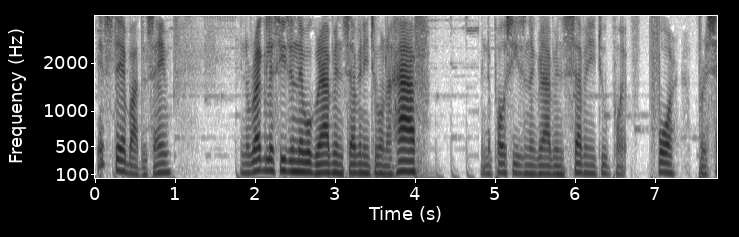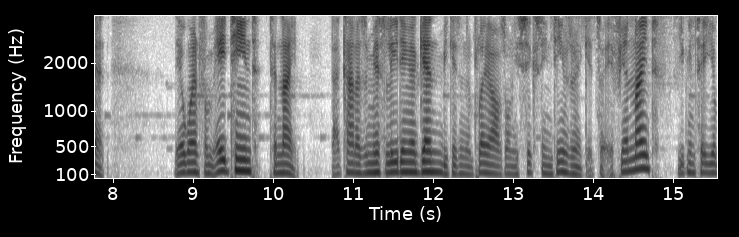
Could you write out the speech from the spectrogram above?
it's stay about the same. In the regular season, they were grabbing 72 and a half. In the postseason, they're grabbing 72.4%. They went from 18th to 9th. That kind of is misleading again because in the playoffs, only 16 teams make it. So if you're ninth, you can say you're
